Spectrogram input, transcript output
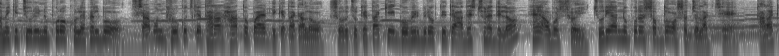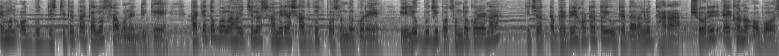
আমি কি চুরি নুপুরও খুলে ফেলব? শ্রাবণ ভ্রুকুচকে ধারার হাত ও পায়ের দিকে তাকালো। সরু চোখে তাকিয়ে গভীর বিরক্তিতে আদেশ ছুড়ে দিল হ্যাঁ অবশ্যই, চুরি আর নুপুরের শব্দ অসহ্য লাগছে। তারা কেমন অদ্ভুত দৃষ্টিতে তাকালো শ্রাবণের দিকে। তাকে তো বলা হয়েছিল স্বামীরা সাজগোজ পছন্দ করে। এই লোক বুঝি পছন্দ করে না? কিছু একটা ভেবে হঠাৎই উঠে দাঁড়াল ধারা। শরীর এখনও অবশ,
